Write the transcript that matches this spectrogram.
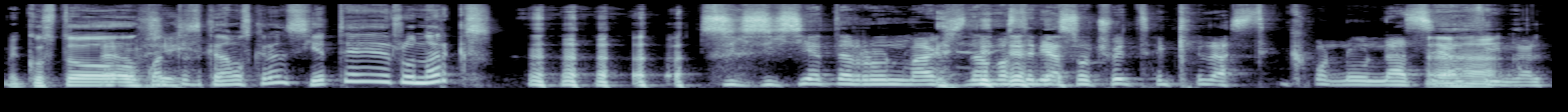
Me costó. ¿Cuántos quedamos? ¿Que eran? ¿Siete runarks? sí, sí, siete runarks. Nada más tenías ocho y te quedaste con una hacia al final.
